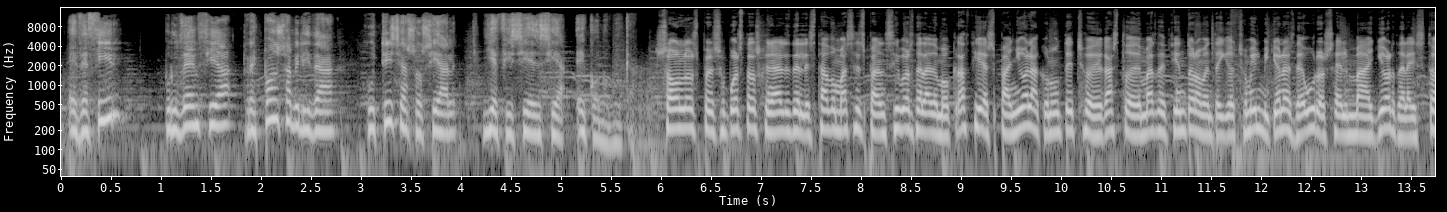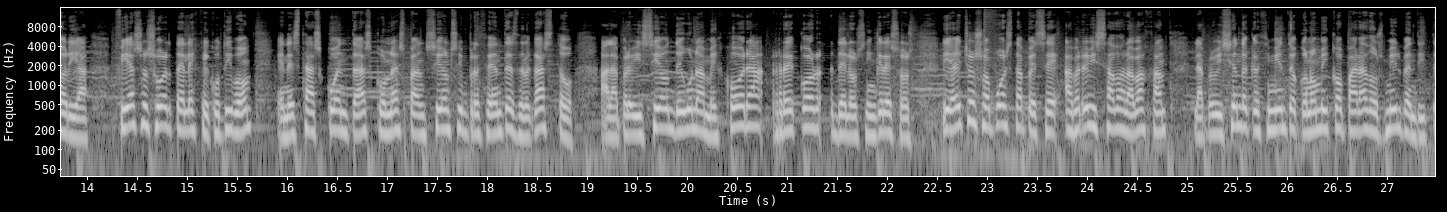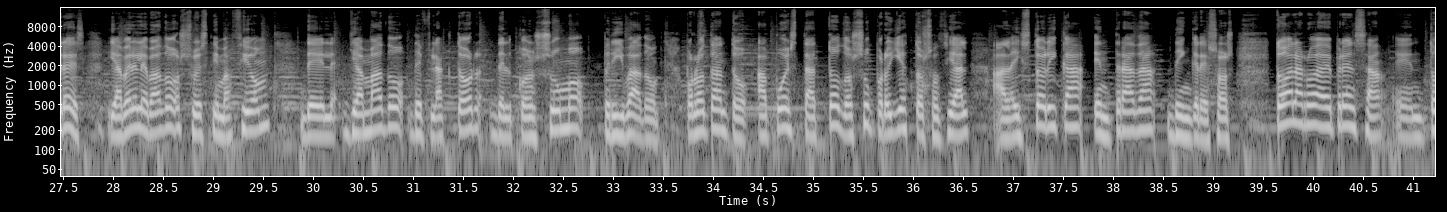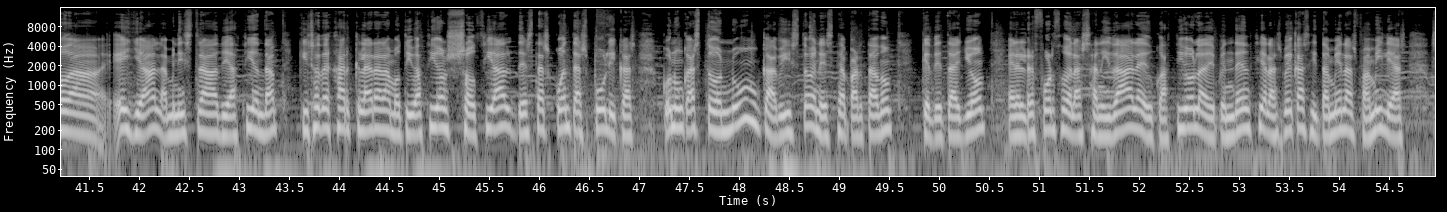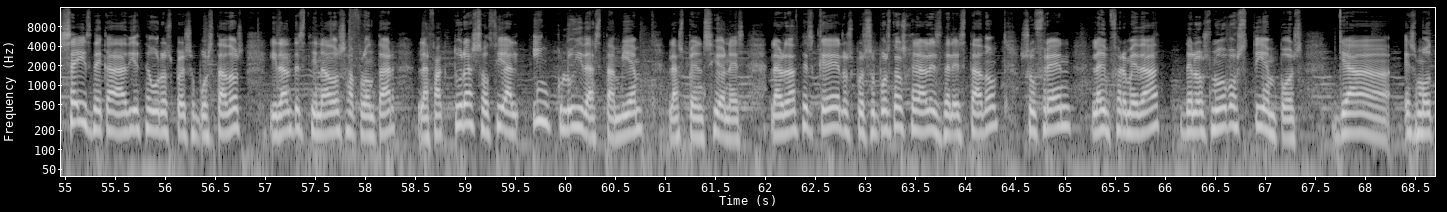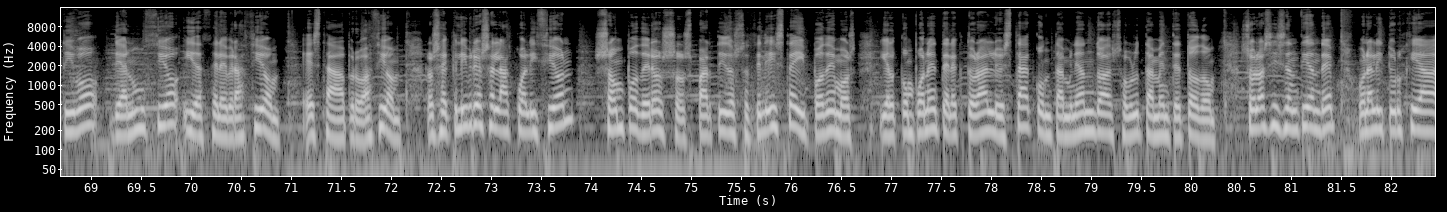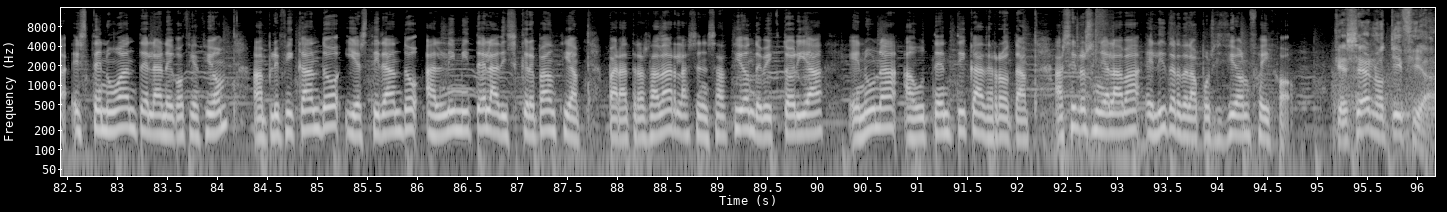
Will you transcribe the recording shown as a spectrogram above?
Es decir, prudencia, responsabilidad justicia social y eficiencia económica. Son los presupuestos generales del Estado más expansivos de la democracia española, con un techo de gasto de más de 198.000 millones de euros, el mayor de la historia. Fía su suerte el Ejecutivo en estas cuentas con una expansión sin precedentes del gasto, a la previsión de una mejora récord de los ingresos. Y ha hecho su apuesta pese a haber revisado a la baja la previsión de crecimiento económico para 2023 y haber elevado su estimación del llamado deflactor del consumo privado. Por lo tanto, apuesta todo su proyecto social a la histórica entrada de ingresos. Toda la rueda de prensa, en toda ella, la ministra de Hacienda quiso dejar clara la motivación social de estas cuentas públicas, con un gasto nunca visto en este apartado que detalló en el refuerzo de la sanidad, la educación, la dependencia, las becas y también las familias. Seis de cada diez euros presupuestados irán destinados a afrontar la factura social, incluidas también las pensiones. La verdad es que los presupuestos generales del Estado sufren la enfermedad de los nuevos tiempos. Ya es motivo de anuncio y de celebración esta aprobación. Los equilibrios en la coalición son poderosos. Partido Socialista y Podemos y el componente electoral lo está contaminando absolutamente todo. Solo así se entiende una liturgia extenuante en la negociación, amplificando y estirando al límite la discrepancia para trasladar la sensación de victoria en una auténtica derrota. Así lo señalaba el líder de la oposición, Feijóo. Que sea noticia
